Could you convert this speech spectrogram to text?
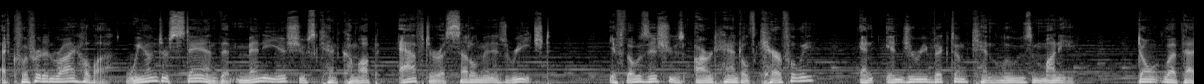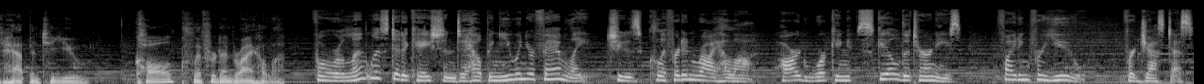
At Clifford and Raihala, we understand that many issues can come up after a settlement is reached. If those issues aren't handled carefully, an injury victim can lose money. Don't let that happen to you. Call Clifford and Raihala. For relentless dedication to helping you and your family, choose Clifford and Raihala, hard-working, skilled attorneys fighting for you, for justice.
